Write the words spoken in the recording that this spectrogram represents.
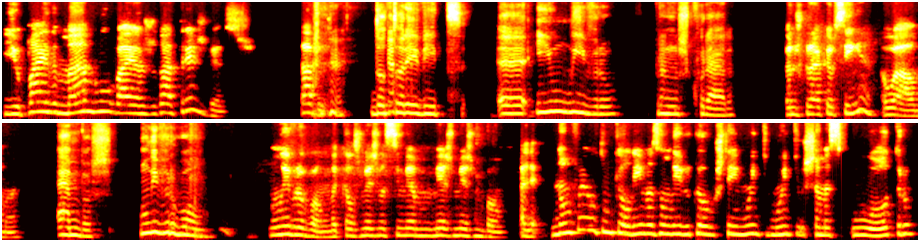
e o pai de Mambo vai ajudar três vezes. Está bem. doutora Edith, uh, e um livro para nos curar? Para nos curar a cabecinha ou a alma? Ambos. Um livro bom. Um livro bom, daqueles mesmo assim, mesmo, mesmo, mesmo bom. Olha, não foi o último que eu li, mas um livro que eu gostei muito, muito, chama-se O Outro,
